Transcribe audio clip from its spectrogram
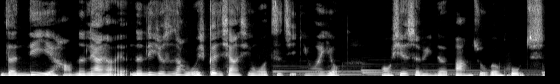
能力也好，能量也好，能力就是让我更相信我自己，因为有某些神明的帮助跟护持，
